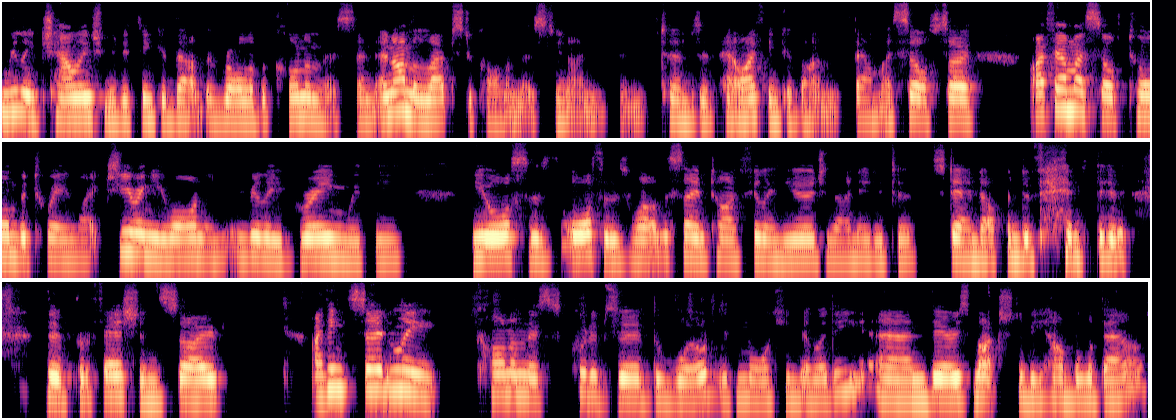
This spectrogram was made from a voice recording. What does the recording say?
really challenged me to think about the role of economists. And, and I'm a lapsed economist, you know, in, in terms of how I think about, about myself. So I found myself torn between like cheering you on and really agreeing with the, the authors, authors while at the same time feeling the urge that I needed to stand up and defend the, the profession. So I think certainly economists could observe the world with more humility and there is much to be humble about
